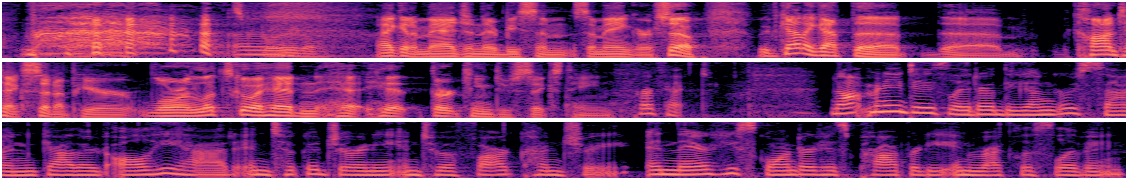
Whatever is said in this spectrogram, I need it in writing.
That's brutal. I can imagine there'd be some some anger. So we've kind of got the the context set up here. Lauren, let's go ahead and hit, hit thirteen through sixteen. Perfect. Not many days later, the younger son gathered all he had and took a journey into a far country, and there he squandered his property in reckless living.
